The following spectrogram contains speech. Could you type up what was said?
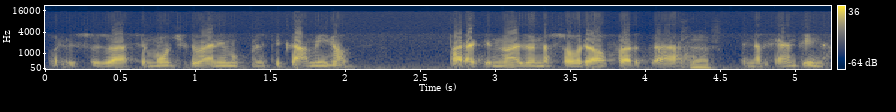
Por eso ya hace mucho que venimos con este camino, para que no haya una sobreoferta en Argentina.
